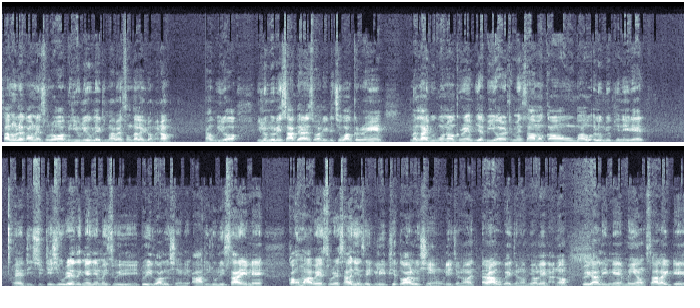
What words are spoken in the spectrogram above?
စားလို့လည်းကောင်းတယ်ဆိုတော့ဗီဒီယိုလေးကိုလည်းဒီမှာပဲဆုံးသတ်လိုက်တော့မယ်နော်နောက်ပြီးတော့ဒီလိုမျိုးလေးစားပြရတယ်ဆိုတာလေတချို့က green မလိုက်ဘူးပေါ့နော် green ပြက်ပြီးတော့ထမင်းစားမကောင်းဘူးဘာလို့အဲ့လိုမျိုးဖြစ်နေတဲ့အဲတီရှူတီရှူတဲ့တငယ်ချင်းမိတ်ဆွေတွေတွေ့သွားလို့ရှိရင်လေအာဒီလိုလေးစားရင်လည်း ကောင်းမှာပဲဆိုတော့စားကျင်စိတ်ကလေးဖြစ်သွားလို့ရှိရင်ဟိုလေကျွန်တော်အဲ့ဒါကိုပဲကျွန်တော်မျှော်လင့်တာနော်တွေ့တာလေးနဲ့မင်အောင်စားလိုက်တယ်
